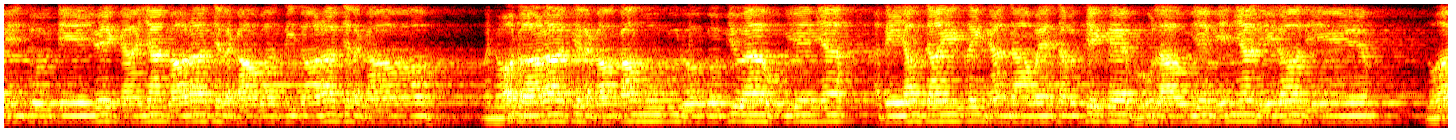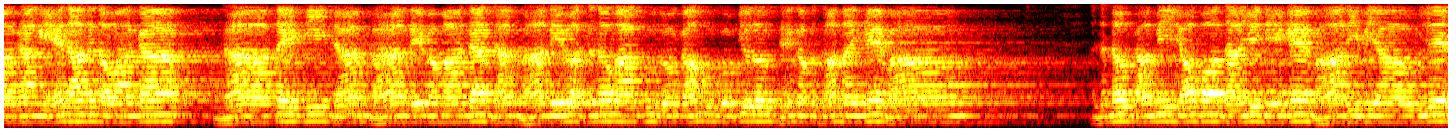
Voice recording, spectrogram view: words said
ပင်ချိုတင်၍ကာယဒွါရဖြစ်၎င်းဝစီဒွါရဖြစ်၎င်းမနောဒွါရဖြစ်၎င်းကောင်းမှုကုသိုလ်ကိုပြုအပ်ဟူ၍များအတေယောက်ျား၏စိတ်နန္တာဝဲချမဖြစ်ခဲ့ဘူးလာဟူ၍မြင်များလေတော်သည်လွာခံငေတာတဝါကနာတိတ်ခိတံဗန္ဒေပမာဒတံဗန္ဒေဟောကျွန်တော်အားကုသိုလ်ကောင်းမှုကိုပြုလုပ်ခြင်းကမစွမ်းနိုင်ခဲ့ပါ အကျွန်ုပ်ကာမိရောဘောတံ၍နေခဲ့ပါဒီဗျာဟူ၍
